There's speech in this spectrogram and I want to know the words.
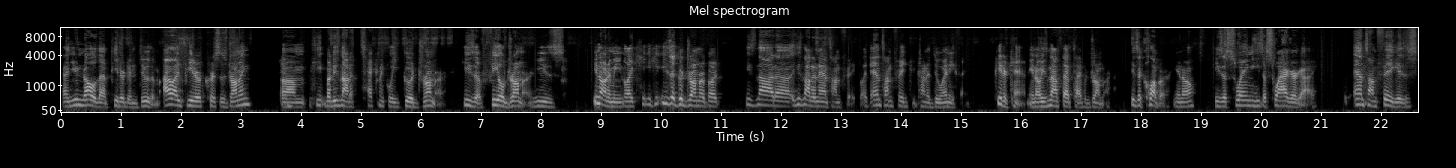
And you know that Peter didn't do them. I like Peter Criss's drumming, um, he but he's not a technically good drummer. He's a field drummer. He's, you know what I mean? Like he, he- he's a good drummer, but he's not uh he's not an Anton Fig. Like Anton Fig can kind of do anything. Peter can't. You know, he's not that type of drummer. He's a clubber. You know, he's a swing. He's a swagger guy. Anton Fig is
